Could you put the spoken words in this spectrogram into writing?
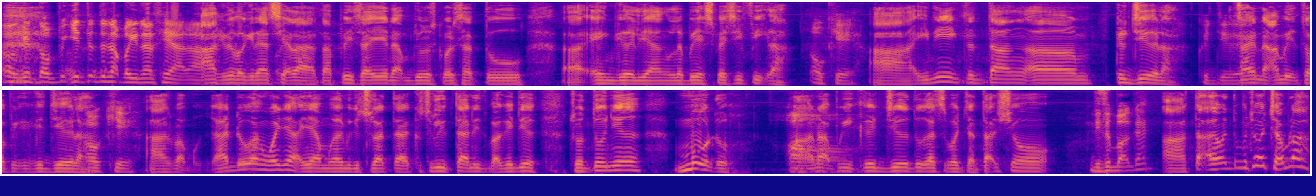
Okey, topik kita tu nak bagi nasihat lah. Ah kita bagi nasihat lah Tapi saya nak menjurus kepada satu uh, Angle yang lebih spesifik lah Okey. Ah ini tentang um, kerja lah. Kerja, Saya nak ambil topik kerja lah. Okey. Ah sebab ada orang banyak yang mengalami kesulitan kesulitan di tempat kerja. Contohnya mood tu. Ah Oh. nak pergi kerja tu rasa macam tak syok. Disebabkan? Ah tak macam-macam lah.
